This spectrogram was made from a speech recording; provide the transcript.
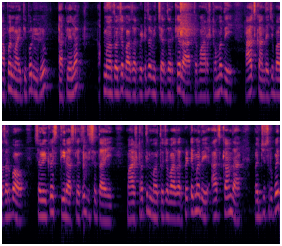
आपण माहितीपर व्हिडिओ टाकलेला महत्त्वाच्या बाजारपेठेचा विचार जर केला तर महाराष्ट्रामध्ये आज कांद्याचे बाजारभाव सगळीकडे स्थिर असल्याचे दिसत आहे महाराष्ट्रातील महत्त्वाच्या बाजारपेठेमध्ये आज कांदा पंचवीस रुपये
